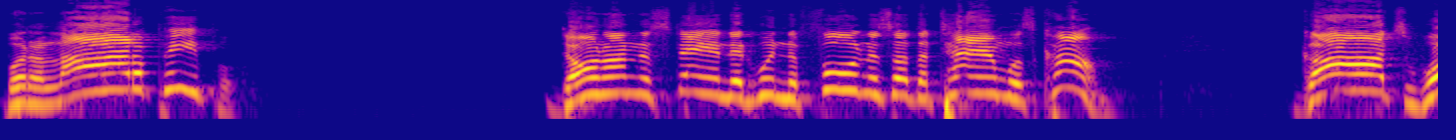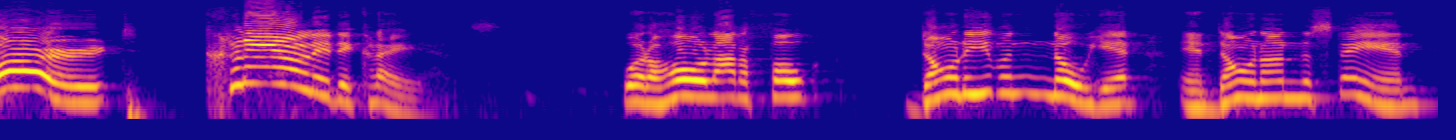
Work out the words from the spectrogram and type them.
But a lot of people don't understand that when the fullness of the time was come, God's word clearly declares what a whole lot of folk don't even know yet and don't understand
